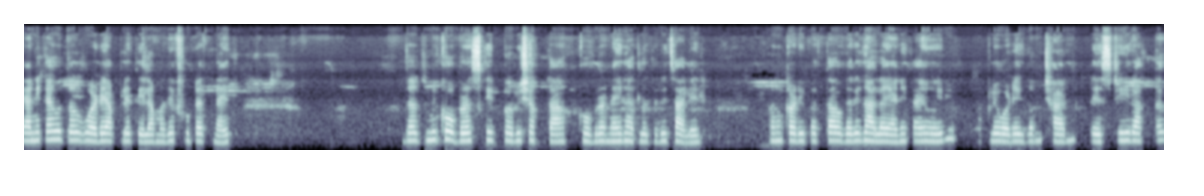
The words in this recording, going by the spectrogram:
याने काय होतं वडे आपले तेलामध्ये फुटत नाहीत. जर तुम्ही खोबरं स्किप करू शकता खोबरं नाही घातलं तरी चालेल. पण कढीपत्ता वगैरे घाला याने काय होईल आपले वडे एकदम छान टेस्टीही लागतात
